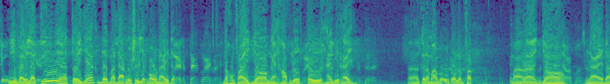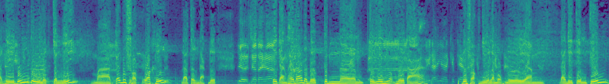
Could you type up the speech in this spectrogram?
như vậy là cái à, tuệ giác để mà đạt được sự giác ngộ này đó nó không phải do ngài học được từ hai vị thầy à, Kalama và Úc Đầu Lâm Phất mà là do ngài đã đi đúng quy luật chân lý mà các đức phật quá khứ đã từng đạt được. Cái trạng thái đó đã được kinh uh, tương ưng mô tả. Đức phật như là một người um, đang đi tìm kiếm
